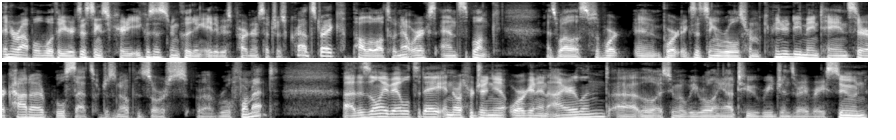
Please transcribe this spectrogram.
interoperable with your existing security ecosystem, including AWS partners such as CrowdStrike, Palo Alto Networks, and Splunk, as well as support import existing rules from community maintained Suricata rule sets, which is an open source uh, rule format. Uh, this is only available today in North Virginia, Oregon, and Ireland, uh, though I assume it will be rolling out to regions very, very soon,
